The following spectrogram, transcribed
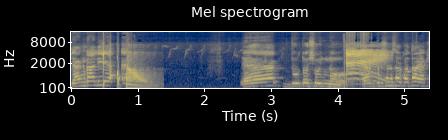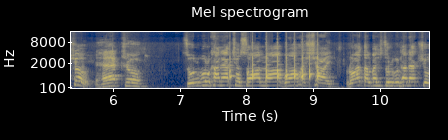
ট্যাংরা আলী এক দুটো শূন্য। এক দুটো শূন্য স্যার কথা একশো? হ্যাঁ একশো। চুলবুল খান একশো স ল ব হাসাই র তালবাসী চুলবুল খান একশো।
